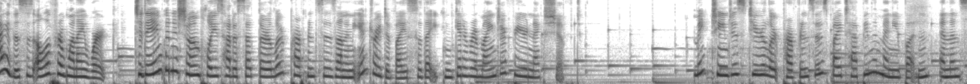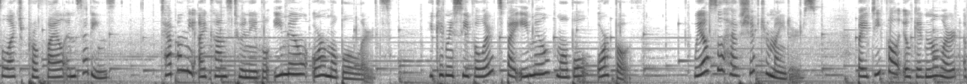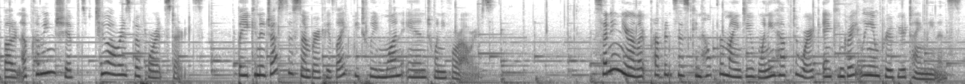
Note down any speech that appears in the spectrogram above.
Hi, this is Ella from When I Work. Today I'm going to show employees how to set their alert preferences on an Android device so that you can get a reminder for your next shift. Make changes to your alert preferences by tapping the menu button and then select Profile and Settings. Tap on the icons to enable email or mobile alerts. You can receive alerts by email, mobile, or both. We also have shift reminders. By default, you'll get an alert about an upcoming shift two hours before it starts but you can adjust this number if you'd like between 1 and 24 hours. Setting your alert preferences can help remind you when you have to work and can greatly improve your timeliness.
